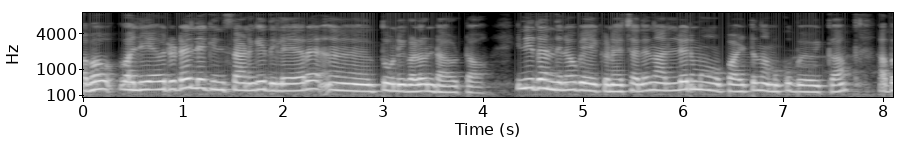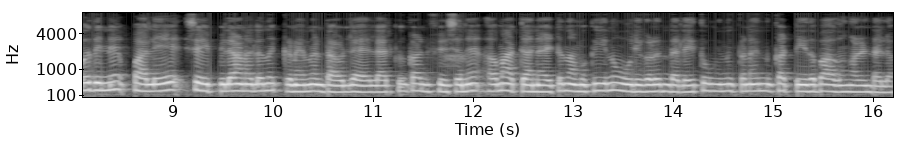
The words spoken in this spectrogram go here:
അപ്പോൾ വലിയവരുടെ ലെഗിൻസ് ആണെങ്കിൽ ഇതിലേറെ തുണികൾ ഉണ്ടാവും കേട്ടോ ഇനി ഇതെന്തിനാണ് ഉപയോഗിക്കണമെന്ന് വെച്ചാൽ നല്ലൊരു മോപ്പായിട്ട് നമുക്ക് ഉപയോഗിക്കാം. അപ്പോൾ ഇതിന് പല ഷേപ്പിലാണല്ലോ നിൽക്കണമെന്ന് ഉണ്ടാവില്ല? എല്ലാവർക്കും കൺഫ്യൂഷന് അത് മാറ്റാനായിട്ട് നമുക്ക് ഈ നൂലുകളുണ്ടല്ലോ ഈ തൂങ്ങി നിൽക്കണ കട്ട് ചെയ്ത ഭാഗങ്ങളുണ്ടല്ലോ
